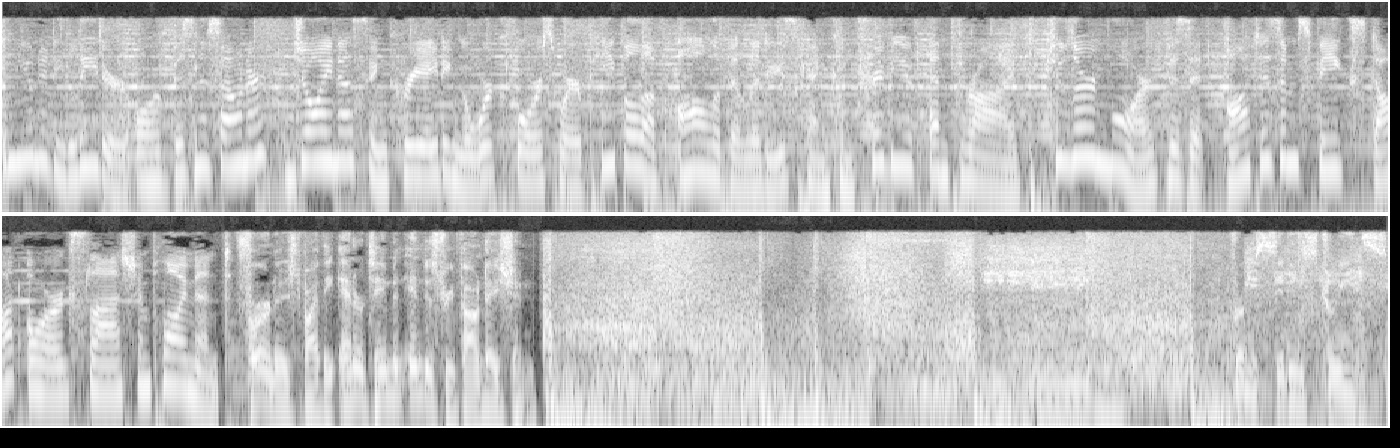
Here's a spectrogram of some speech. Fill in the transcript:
community leader, or business owner? Join us in creating a workforce where people of all abilities can contribute and thrive. To learn more, visit autismspeaks.org slash employment. Furnished by the Entertainment Industry Foundation. From city streets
